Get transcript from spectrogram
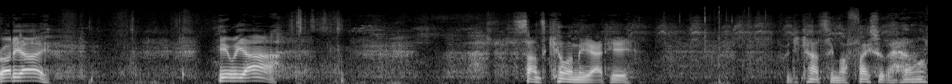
Rightio, here we are. The sun's killing me out here, but you can't see my face with the hat on.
